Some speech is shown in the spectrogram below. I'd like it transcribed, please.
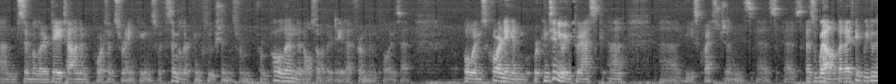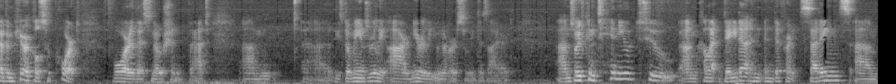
um, similar data on importance rankings with similar conclusions from, from Poland and also other data from employees at Owens Corning. And we're continuing to ask uh, these questions as, as, as well. But I think we do have empirical support for this notion that um, uh, these domains really are nearly universally desired. Um, so we've continued to um, collect data in, in different settings. Um,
